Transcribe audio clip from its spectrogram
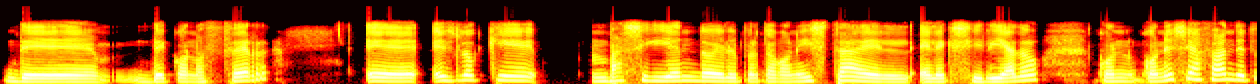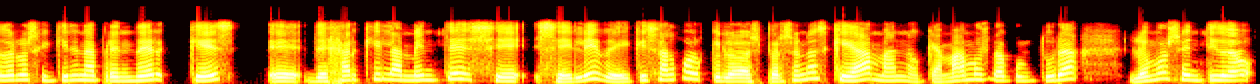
de, conocer, eh, es lo que va siguiendo el protagonista, el, exiliado, con, con, ese afán de todos los que quieren aprender, que es eh, dejar que la mente se, se, eleve, que es algo que las personas que aman o que amamos la cultura lo hemos sentido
